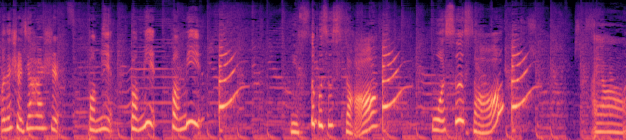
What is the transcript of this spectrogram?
我的手机号是保密保密保密。你是不是傻？我是傻。哎呀，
